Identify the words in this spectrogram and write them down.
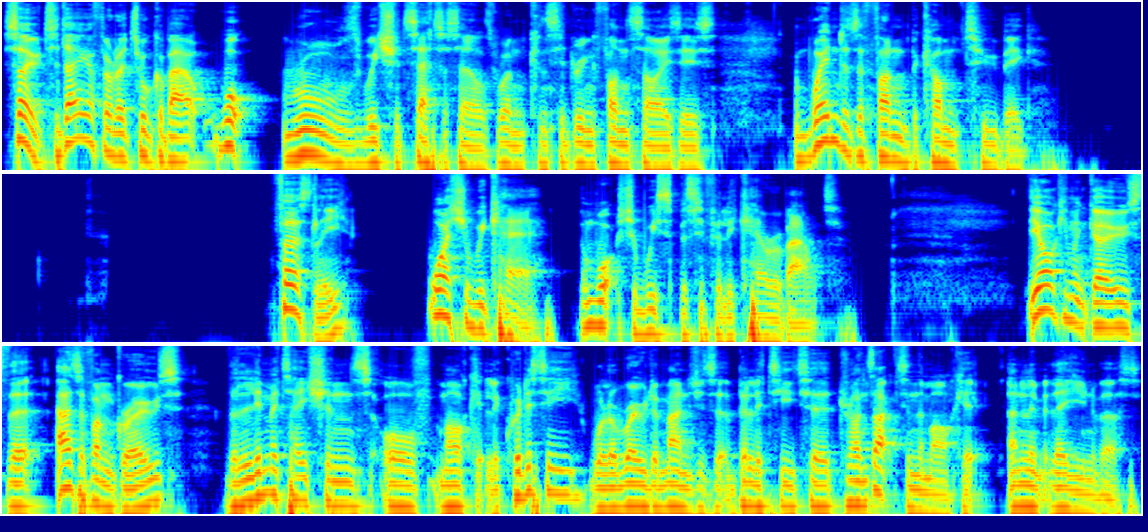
So today I thought I'd talk about what rules we should set ourselves when considering fund sizes and when does a fund become too big. Firstly, why should we care and what should we specifically care about? The argument goes that as a fund grows, the limitations of market liquidity will erode a manager's ability to transact in the market and limit their universe.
